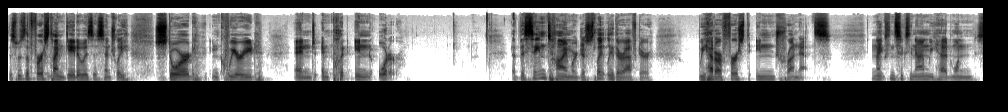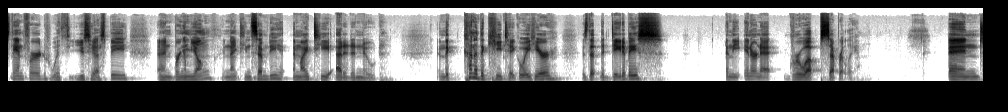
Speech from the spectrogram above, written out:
This was the first time data was essentially stored and queried and, and put in order. At the same time, or just slightly thereafter, we had our first intranets. In 1969, we had one Stanford with UCSB and Brigham Young. In 1970, MIT added a node. And the kind of the key takeaway here is that the database and the internet grew up separately. And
